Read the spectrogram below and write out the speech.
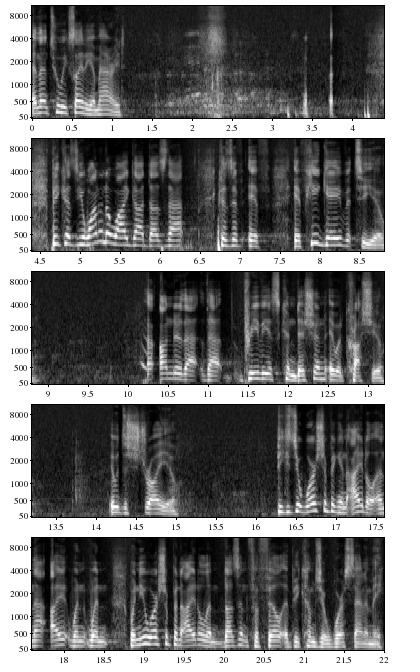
And then two weeks later, you're married. Because you want to know why God does that? Because if, if, if He gave it to you uh, under that, that previous condition, it would crush you, it would destroy you. Because you're worshiping an idol, and that when, when, when you worship an idol and doesn't fulfill, it becomes your worst enemy.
